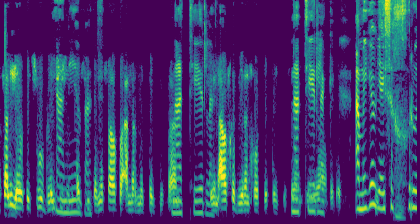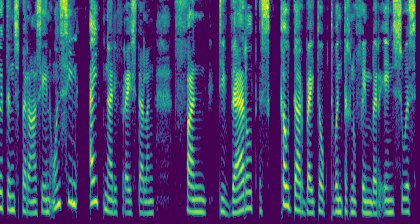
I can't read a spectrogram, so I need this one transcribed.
ek sal jou dit so bly ja, nee, as jy net sal verander met tyd natuurlik. en alles gebeur in God se tyd natuurlik. ja, amigo jy's 'n groot inspirasie en ons sien uit na die vrystelling van die wêreld is koud daar buite op 20 November en soos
